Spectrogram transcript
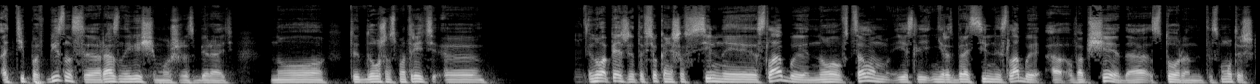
от типов бизнеса разные вещи можешь разбирать, но ты должен смотреть э, ну, опять же, это все, конечно, сильные и слабые, но в целом, если не разбирать сильные и слабые, а вообще, да, стороны, ты смотришь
